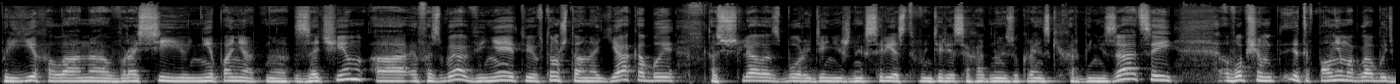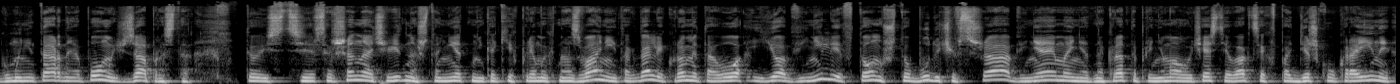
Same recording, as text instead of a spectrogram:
Приехала она в Россию непонятно зачем, а ФСБ обвиняет ее в том, что она якобы осуществляла сборы денежных средств в интересах одной из украинских организаций. В общем, это вполне могла быть гуманитарная помощь запросто. То есть э, совершенно очевидно, что нет никаких прямых названий и так далее. Кроме того, ее обвинили в том, что, будучи в США, обвиняемая неоднократно принимала участие в акциях в поддержку Украины,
